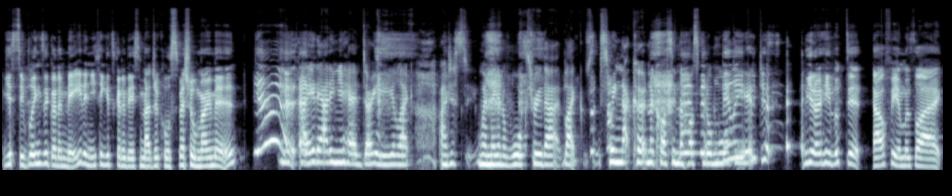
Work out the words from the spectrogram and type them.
your siblings are going to meet and you think it's going to be this magical special moment. Yeah, you play it out in your head, don't you? You're like, I just when they're gonna walk through that, like swing that curtain across in the hospital. and walk Billy in. just, you know, he looked at Alfie and was like,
